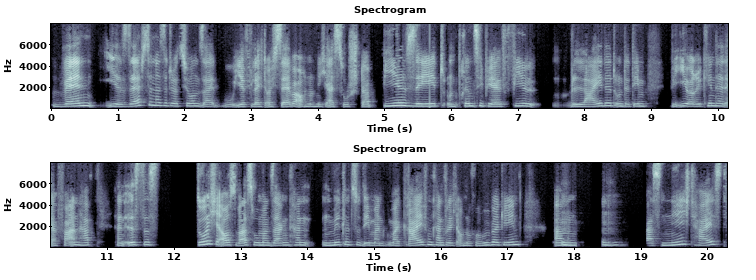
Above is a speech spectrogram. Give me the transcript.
wenn ihr selbst in der Situation seid, wo ihr vielleicht euch selber auch noch nicht als so stabil seht und prinzipiell viel leidet unter dem, wie ihr eure Kindheit erfahren habt, dann ist es durchaus was, wo man sagen kann, ein Mittel, zu dem man mal greifen kann, vielleicht auch nur vorübergehend, ähm, mhm. Mhm. Was nicht heißt,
